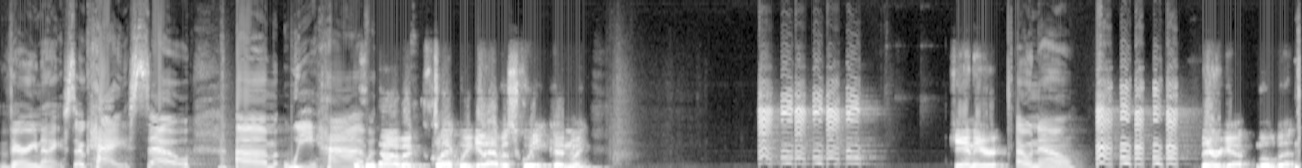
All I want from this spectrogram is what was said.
very nice. Okay, so um, we have. If we don't have a click, we could have a squeak, couldn't we? Can't hear it. Oh no. There we go. A little bit.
